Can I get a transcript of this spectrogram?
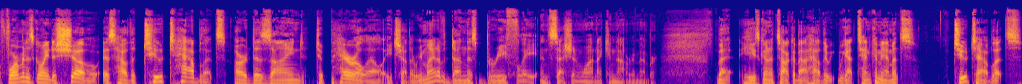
Fohrman is going to show is how the two tablets are designed to parallel each other. We might have done this briefly in session one. I cannot remember. But he's going to talk about how the, we got 10 commandments, two tablets.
